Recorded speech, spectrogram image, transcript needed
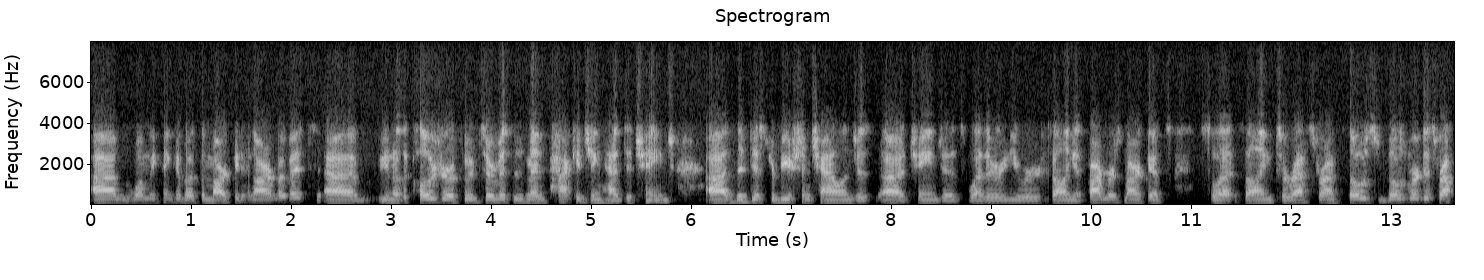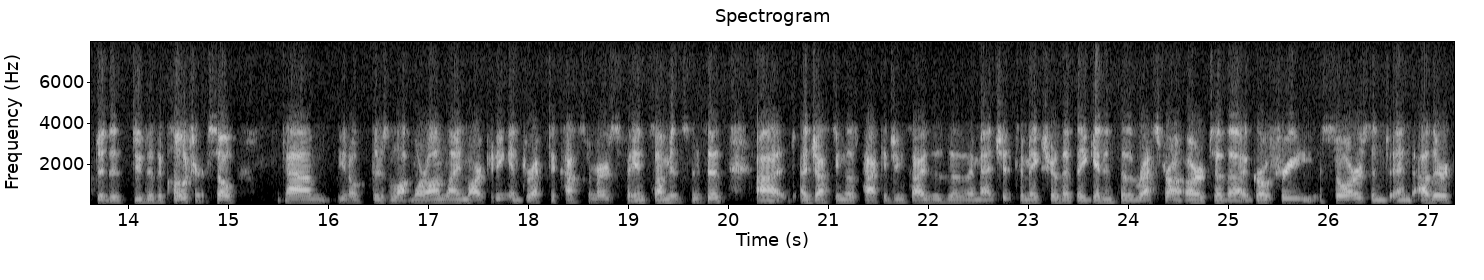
Um, when we think about the marketing arm of it, uh, you know, the closure of food services meant packaging had to change. Uh, the distribution challenges uh, changes, whether you were selling at farmers markets, selling to restaurants, those those were disrupted due to the closure. So um, you know, there's a lot more online marketing and direct to customers in some instances, uh, adjusting those packaging sizes, as I mentioned, to make sure that they get into the restaurant or to the grocery stores and, and other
